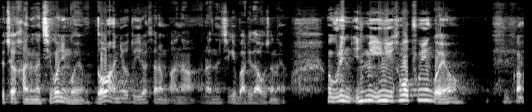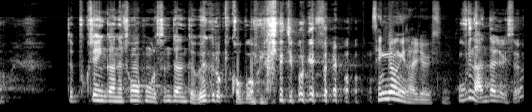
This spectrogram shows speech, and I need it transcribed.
교체가 가능한 직원인 거예요. 너 아니어도 일할 사람 많아. 라는 식의 말이 나오잖아요. 우린 이미, 이미 소모품인 거예요. 그러니까. 근데 복제인간을 소모품으로 쓴다는데 왜 그렇게 거부감을 느끼는지 모르겠어요. 생명이 달려 있으니까. 우리는 안 달려 있어요?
